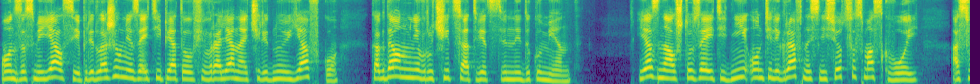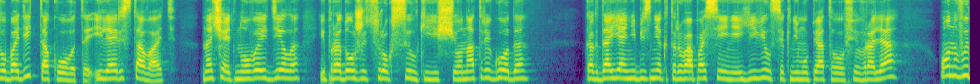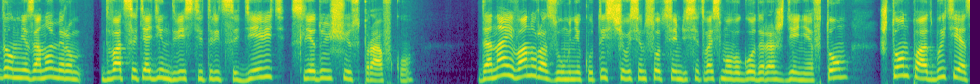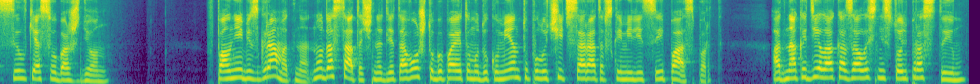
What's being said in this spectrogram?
Он засмеялся и предложил мне зайти 5 февраля на очередную явку – когда он мне вручит соответственный документ. Я знал, что за эти дни он телеграфно снесется с Москвой, освободить такого-то или арестовать, начать новое дело и продолжить срок ссылки еще на три года. Когда я не без некоторого опасения явился к нему 5 февраля, он выдал мне за номером 21239 следующую справку – дана Ивану Разумнику 1878 года рождения в том, что он по отбытии от ссылки освобожден. Вполне безграмотно, но достаточно для того, чтобы по этому документу получить в саратовской милиции паспорт. Однако дело оказалось не столь простым.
